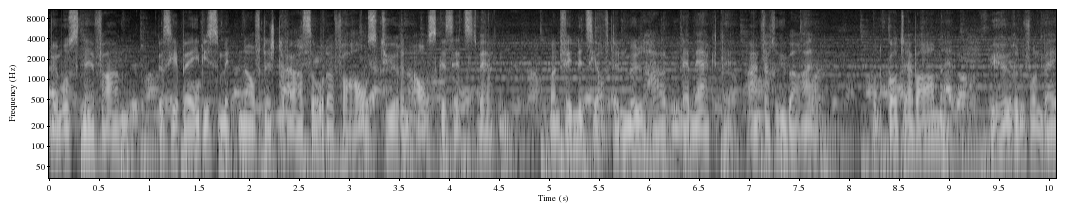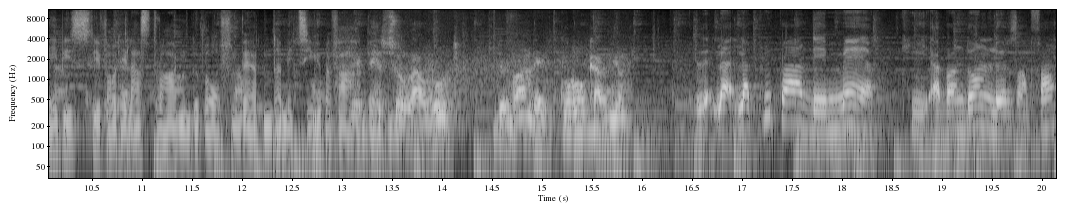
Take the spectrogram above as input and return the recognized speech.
Wir mussten erfahren, dass hier Babys mitten auf der Straße oder vor Haustüren ausgesetzt werden. Man findet sie auf den Müllhalden der Märkte, einfach überall. Und Gott erbarme, wir hören von Babys, die vor die Lastwagen geworfen werden, damit sie überfahren werden. La, la plupart des mères qui abandonnent leurs enfants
